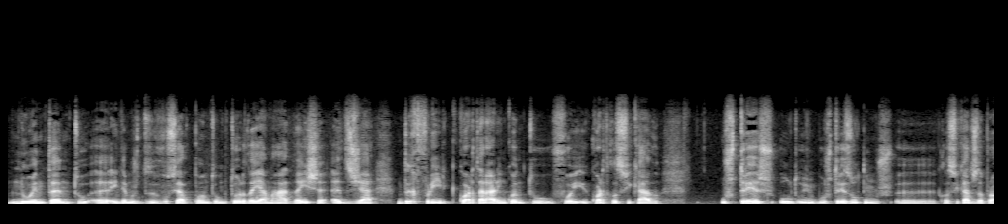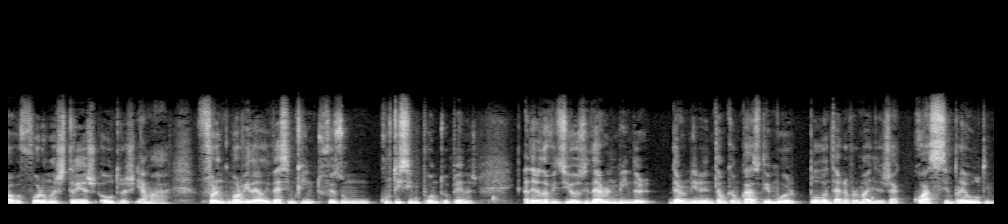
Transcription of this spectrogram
No entanto, eh, em termos de velocidade de ponta, o motor da Yamaha deixa a desejar. De referir que Quartararo, enquanto foi quarto classificado, os três, os três últimos uh, classificados da prova foram as três outras Yamaha. Franco Morbidelli, 15, fez um curtíssimo ponto apenas. Adriano Dovizioso e Darren Binder, Darren Binder então que é um caso de amor pela lanterna vermelha, já quase sempre é último,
